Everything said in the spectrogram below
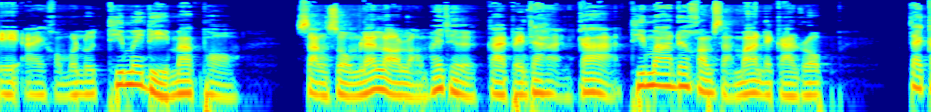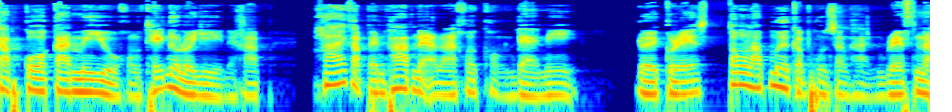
AI ของมนุษย์ที่ไม่ดีมากพอ สั่งสมและหล่อหลอมให้เธอกลายเป็นทหารกล้าที่มากด้วยความสามารถในการรบ แต่กับกลัวการมีอยู่ของเทคโนโลยีนะครับ คล้ายกับเป็นภาพในอนาคตของแดนนี่ โดยเกรซต้องรับมือกับหุ่นสังหารเรฟไน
